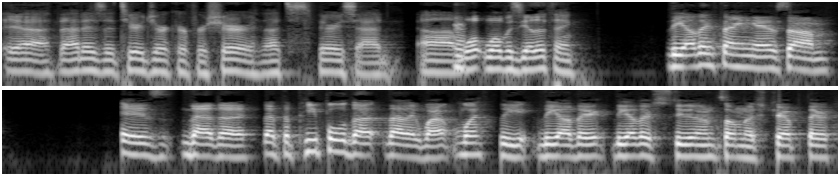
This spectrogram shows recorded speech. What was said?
Yeah, that is a tearjerker for sure. That's very sad. Um, what, what was the other thing? the other thing is um is that uh, that the people that, that I went with the the other the other students on this trip there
